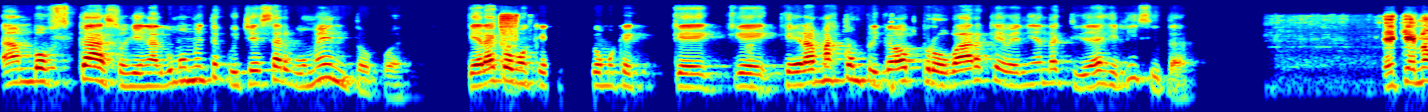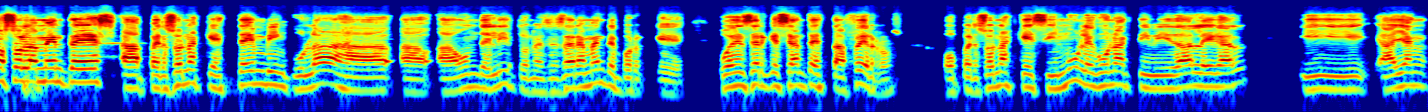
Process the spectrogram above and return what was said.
ambos casos y en algún momento escuché ese argumento, pues, que era como que, como que, que, que, que era más complicado probar que venían de actividades ilícitas. Es que no solamente es a personas que estén vinculadas a, a, a un delito necesariamente, porque pueden ser que sean testaferros o personas que simulen una actividad legal y hayan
